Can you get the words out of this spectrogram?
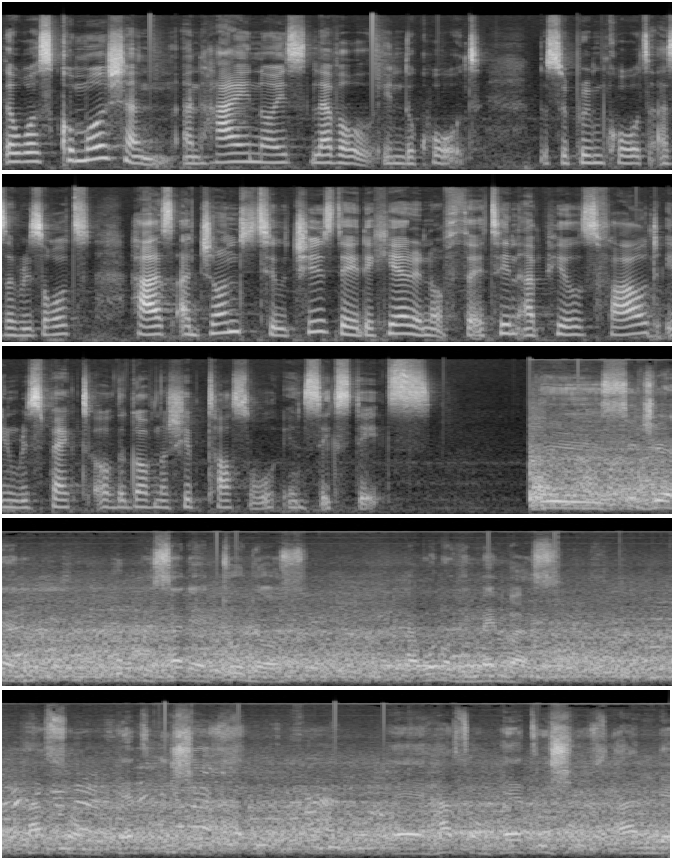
there was commotion and high noise level in the court. The Supreme Court, as a result, has adjourned till Tuesday the hearing of 13 appeals filed in respect of the governorship tussle in six states. The CJN who presided told us that one of the members has some health issues, uh, has some health issues, and uh,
